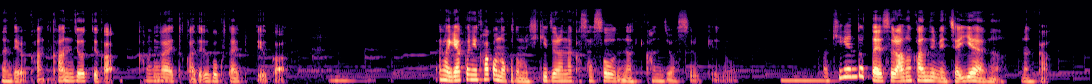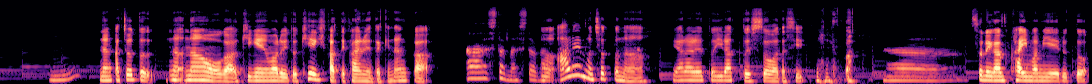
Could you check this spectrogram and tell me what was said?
なんだろうか感情っていうか考えとかで動くタイプっていうか、だから逆に過去のことも引きずらなかさそうな感じはするけど、うん。まあ、機嫌取ったりするあの感じめっちゃ嫌やな。なんか。うん？なんかちょっとな、なおが機嫌悪いとケーキ買って帰るんやったっけ？なんか、ああしたなしたうんな。あれもちょっとな、やられるとイラッとしそう私。思ったあそれが垣間見えると、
